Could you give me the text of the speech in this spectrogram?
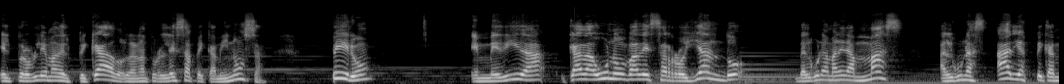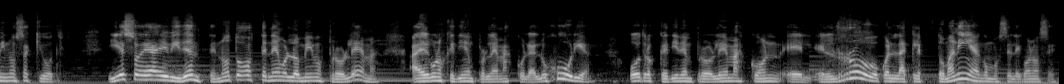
el problema del pecado, la naturaleza pecaminosa, pero en medida, cada uno va desarrollando de alguna manera más algunas áreas pecaminosas que otras. Y eso es evidente, no todos tenemos los mismos problemas. Hay algunos que tienen problemas con la lujuria, otros que tienen problemas con el, robo, con la cleptomanía, como se le conoce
